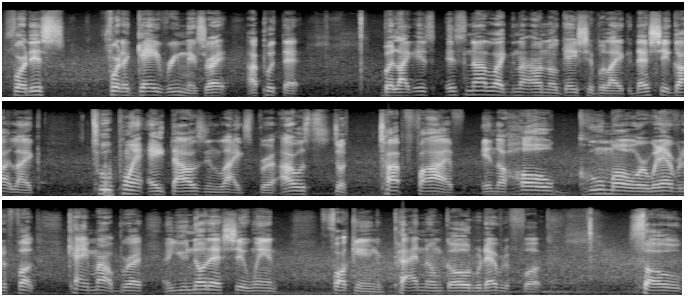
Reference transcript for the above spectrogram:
for this for the gay remix, right? I put that. But like it's it's not like not on no gay shit, but like that shit got like 2.8 thousand likes, bro. I was the top five in the whole Gummo or whatever the fuck came out, bro. And you know that shit went fucking platinum, gold, whatever the fuck. So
